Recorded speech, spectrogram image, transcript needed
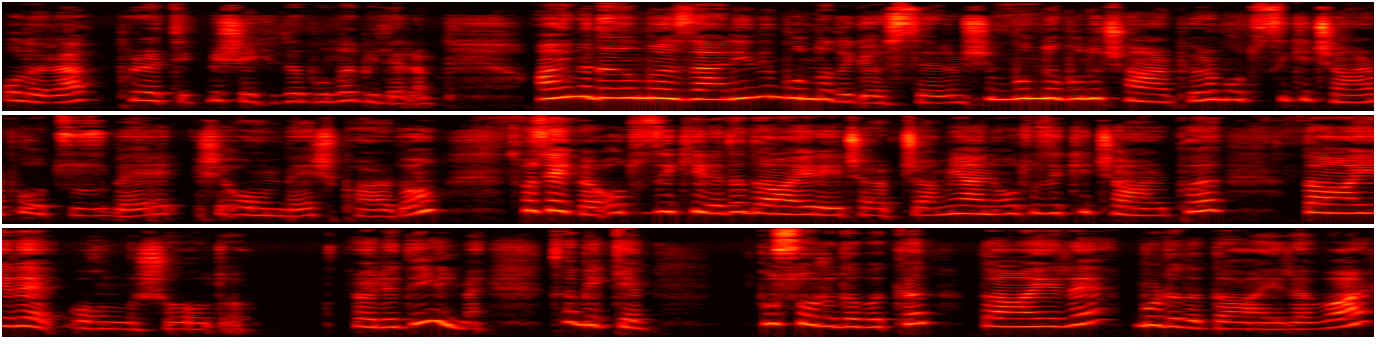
olarak pratik bir şekilde bulabilirim. Aynı dağılma özelliğini bunda da gösteririm. Şimdi bunda bunu çarpıyorum. 32 çarpı 35, şey 15 pardon. Sonra tekrar 32 ile de daireyi çarpacağım. Yani 32 çarpı daire olmuş oldu. Öyle değil mi? Tabii ki bu soruda bakın daire burada da daire var.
